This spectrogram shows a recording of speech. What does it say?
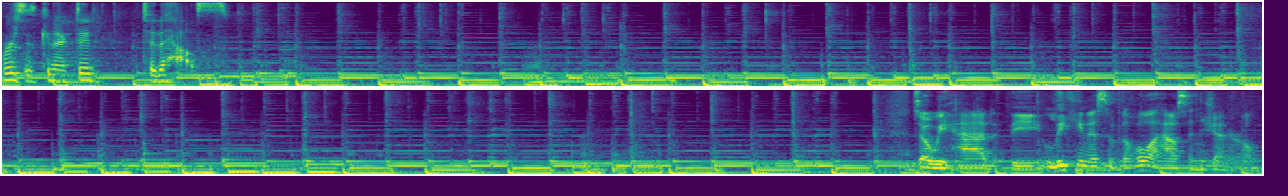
versus connected to the house. So we had the leakiness of the whole house in general,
